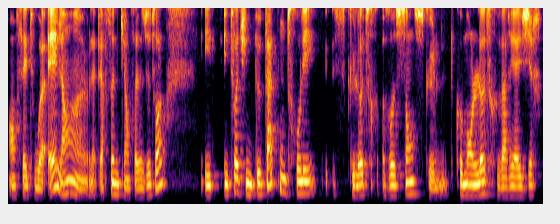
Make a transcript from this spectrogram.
en fait, ou à elle, hein, la personne qui est en face de toi, et, toi tu ne peux pas contrôler ce que l'autre ressent, ce que, comment l'autre va réagir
